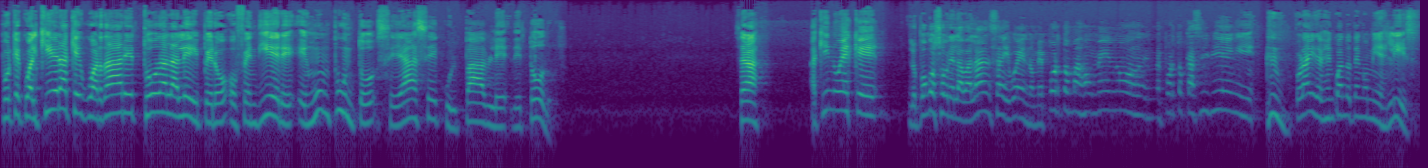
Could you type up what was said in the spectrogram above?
Porque cualquiera que guardare toda la ley, pero ofendiere en un punto, se hace culpable de todos. O sea, aquí no es que lo pongo sobre la balanza y bueno, me porto más o menos, me porto casi bien y por ahí de vez en cuando tengo mi desliz.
